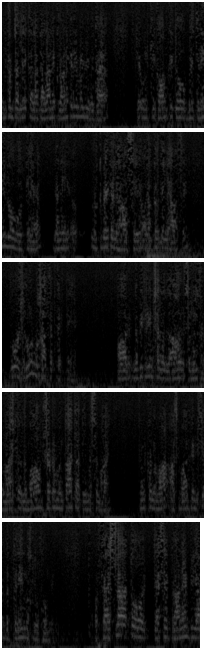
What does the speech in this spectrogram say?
ان کے متعلق اللہ تعالیٰ نے قرآن کریم میں بھی بتایا کہ ان کی قوم کے جو بہترین لوگ ہوتے ہیں یعنی رتبے کے لحاظ سے اور عقل کے لحاظ سے، وہ ضرور مخالفت کرتے ہیں۔ اور نبی کریم صلی اللہ علیہ وسلم فرمایا کہ علماء شر منتا تعطیم سمائے کہ ان کو نما آسمان کے نیچے بدترین مخلوق ہوں گے۔ اور فیصلہ تو جیسے پرانے انبیاء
